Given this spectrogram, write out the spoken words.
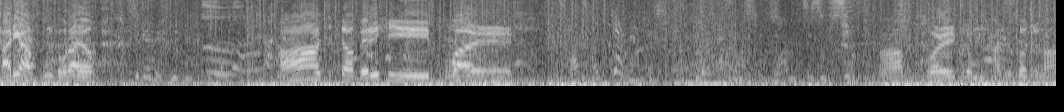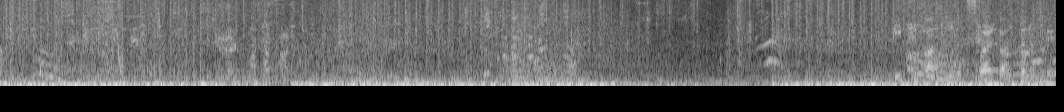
자리야 궁 돌아요. 아 진짜 메르시 부활. 아 부활 좀안 써주나? 리트도 안 쓰고 부활도 안 쓰는데?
